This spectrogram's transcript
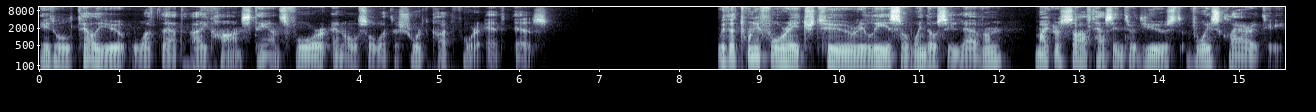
it will tell you what that icon stands for and also what the shortcut for it is. With the 24H2 release of Windows 11, Microsoft has introduced Voice Clarity,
